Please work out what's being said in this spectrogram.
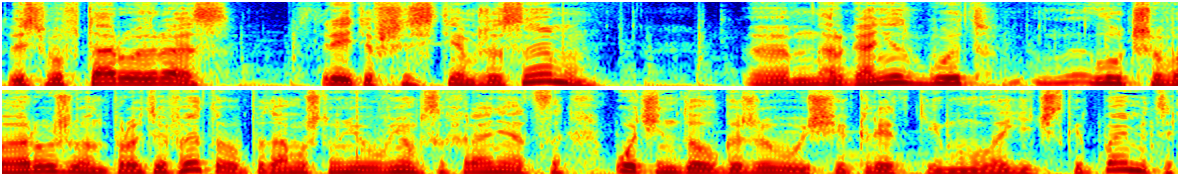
То есть во второй раз, встретившись с тем же самым, Эм, организм будет лучше вооружен против этого, потому что у него в нем сохранятся очень долго живущие клетки иммунологической памяти,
